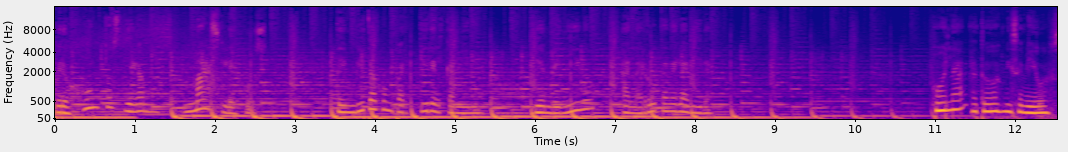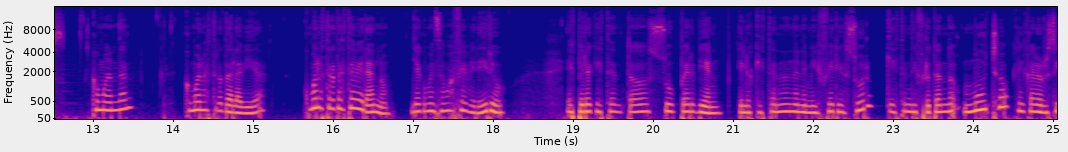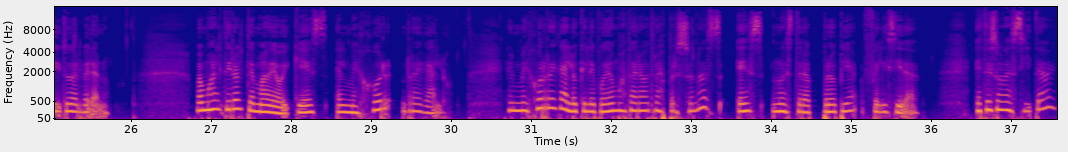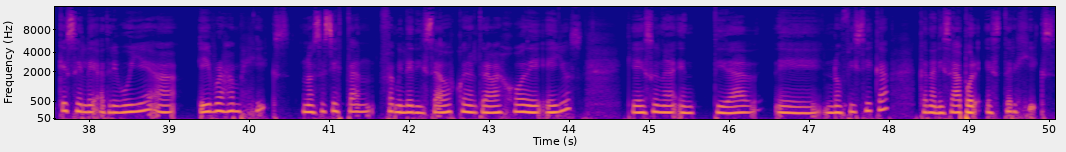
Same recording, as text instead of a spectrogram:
pero juntos llegamos más lejos. Te invito a compartir el camino. Bienvenido a la ruta de la vida. Hola a todos mis amigos. ¿Cómo andan? ¿Cómo los trata la vida? ¿Cómo los trata este verano? Ya comenzamos febrero. Espero que estén todos súper bien y los que están en el hemisferio sur que estén disfrutando mucho el calorcito del verano. Vamos al tiro al tema de hoy, que es el mejor regalo. El mejor regalo que le podemos dar a otras personas es nuestra propia felicidad. Esta es una cita que se le atribuye a Abraham Hicks. No sé si están familiarizados con el trabajo de ellos, que es una entidad eh, no física canalizada por Esther Hicks.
